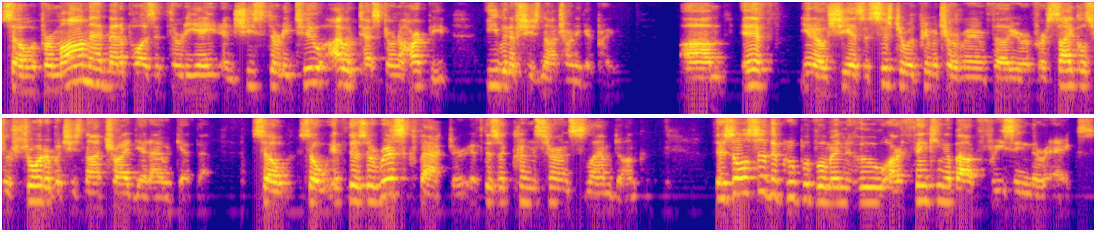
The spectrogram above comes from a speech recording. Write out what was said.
So if her mom had menopause at 38 and she's 32, I would test her in a heartbeat, even if she's not trying to get pregnant. Um, if you know she has a sister with premature ovarian failure, if her cycles are shorter but she's not tried yet, I would get that. So, so if there's a risk factor, if there's a concern slam dunk, there's also the group of women who are thinking about freezing their eggs.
